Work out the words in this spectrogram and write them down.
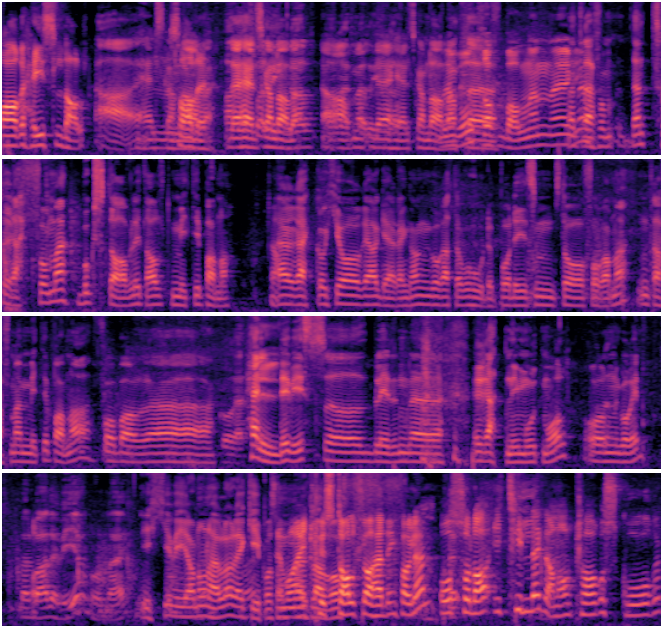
Are Heiseldal. Ja, helt Sa skandale. det. Det er helt skandale. Ja, men det er helt skandale. Men hvor eh, traff ballen den, den treffer, den treffer meg bokstavelig talt midt i panna. Jeg rekker ikke å reagere engang. Går rett over hodet på de som står foran meg. Den treffer meg midt i panna. Får bare uh. Heldigvis uh, blir det en uh, retning mot mål, og den går inn. Men var det via noen? Nei. Ikke via noen heller. Det er keeper Det som var en klarer å krystallklar heading fra Glenn. Og så da i tillegg, da, når han klarer å skåre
